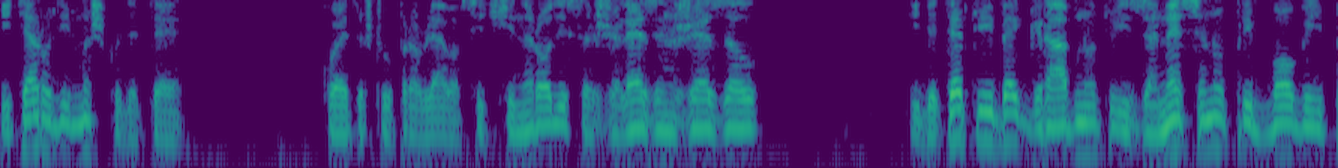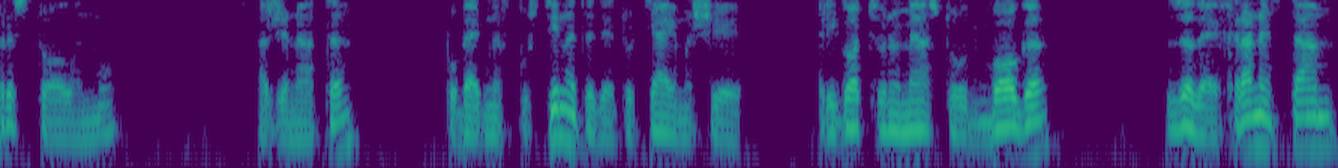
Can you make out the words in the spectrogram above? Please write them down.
И тя роди мъжко дете, което ще управлява всички народи с железен жезъл, и детето й бе грабното и занесено при Бога и престола му, а жената побегна в пустината, дето тя имаше приготвено място от Бога, за да я хранят там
